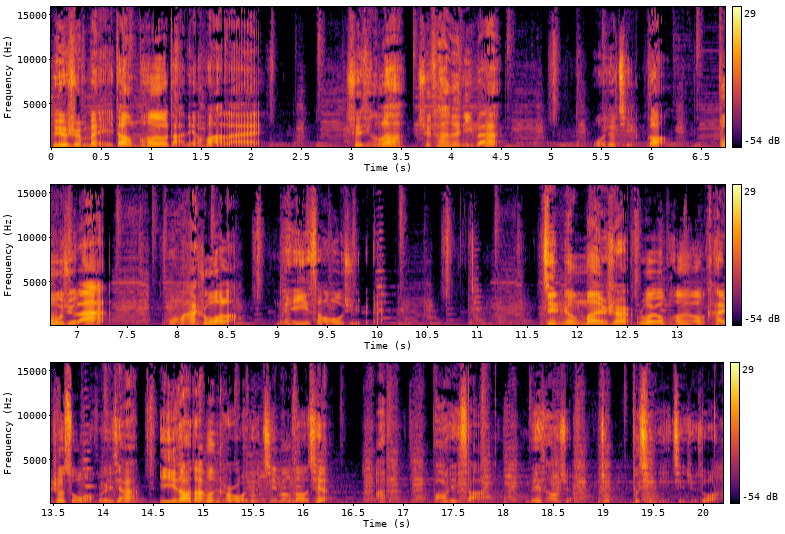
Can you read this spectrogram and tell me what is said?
于是，每当朋友打电话来，雪停了，去看看你呗，我就警告，不许来。我妈说了。没扫雪，进城办事儿。若有朋友开车送我回家，一到大门口我就急忙道歉：“啊，不好意思啊，没扫雪，就不请你进去坐了。”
